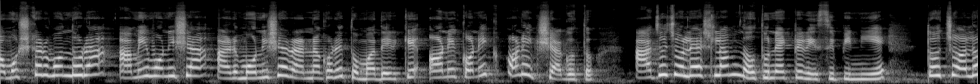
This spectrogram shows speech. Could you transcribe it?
নমস্কার বন্ধুরা, আমি মনীষা আর মনীষা রান্নাঘরে তোমাদেরকে অনেক অনেক অনেক স্বাগত। আজও চলে আসলাম নতুন একটা রেসিপি নিয়ে। তো চলো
